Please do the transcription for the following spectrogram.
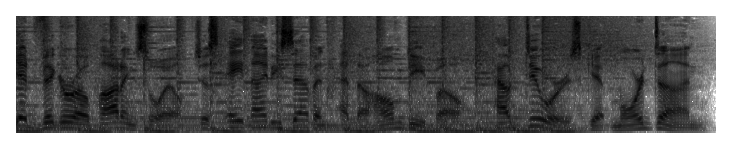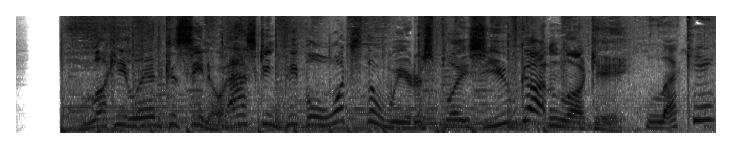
Get Vigoro potting soil, just $8.97 at the Home Depot. How doers get more done. Lucky Land Casino asking people what's the weirdest place you've gotten lucky? Lucky?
